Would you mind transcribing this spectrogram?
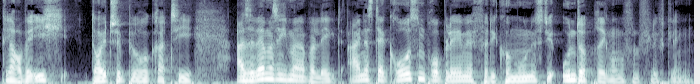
glaube ich, deutsche Bürokratie. Also wenn man sich mal überlegt, eines der großen Probleme für die Kommune ist die Unterbringung von Flüchtlingen.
